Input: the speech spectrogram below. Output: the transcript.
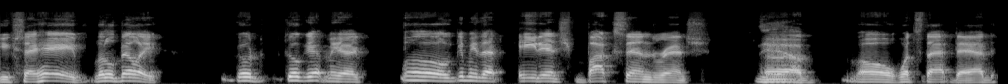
You say, "Hey, little Billy, go go get me a oh, give me that eight inch box end wrench." Uh, oh, what's that, Dad?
